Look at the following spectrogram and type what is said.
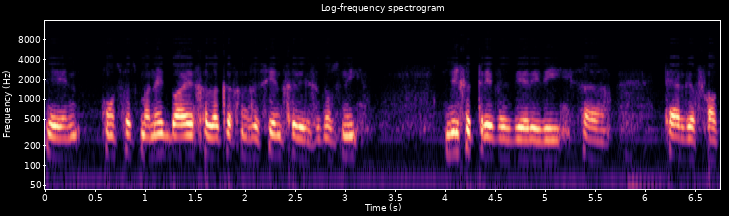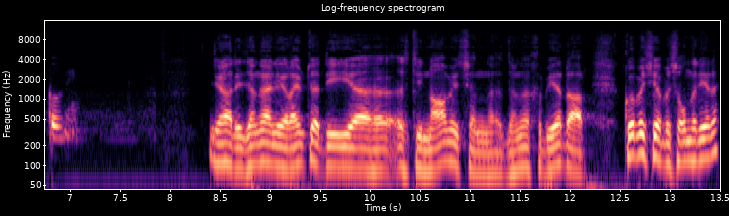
en ons was maar net baie gelukkig en geseën geweest dat ons nie nie getref is deur hierdie uh erge fakkel nie. Ja, die dinge in die ruimte die uh, is dinamies en uh, dinge gebeur daar. Kobus jou besonderhede?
